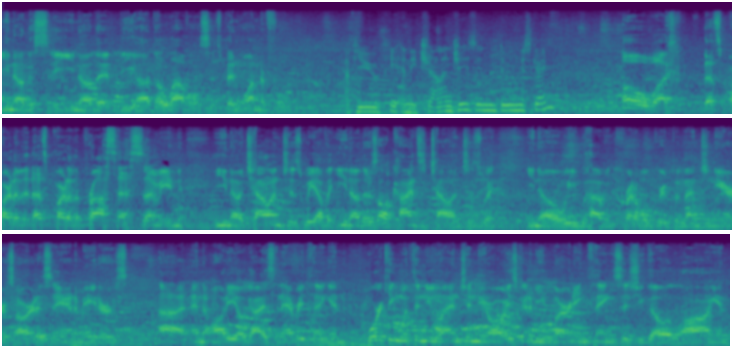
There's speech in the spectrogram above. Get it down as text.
you know, this, you know, the the, uh, the levels. It's been wonderful. Have you hit any challenges in doing this game? Oh, what? that's part of the that's part of the process. I mean, you know, challenges we have. You know, there's all kinds of challenges. We, you know, we have an incredible group of engineers, artists, animators, uh, and audio guys, and everything. And working with the new engine, you're always going to be learning things as you go along, and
